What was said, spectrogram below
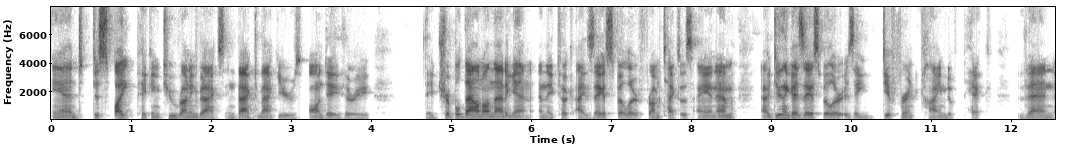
And despite picking two running backs in back to back years on day three, they tripled down on that again and they took Isaiah Spiller from Texas A&M. Now, I do think Isaiah Spiller is a different kind of pick than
